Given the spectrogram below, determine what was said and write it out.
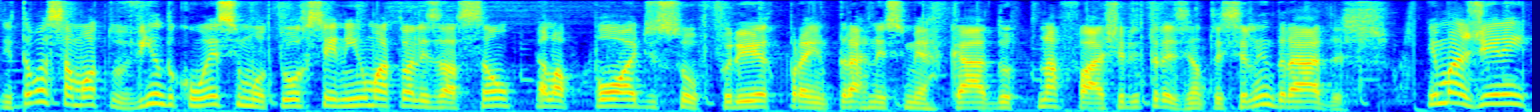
Então essa moto vindo com esse motor sem nenhuma atualização, ela pode sofrer para entrar nesse mercado na faixa de 300 cilindradas. Imaginem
